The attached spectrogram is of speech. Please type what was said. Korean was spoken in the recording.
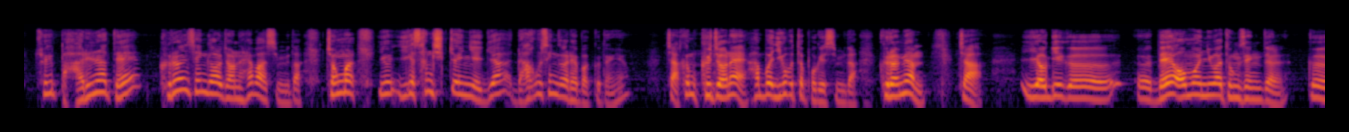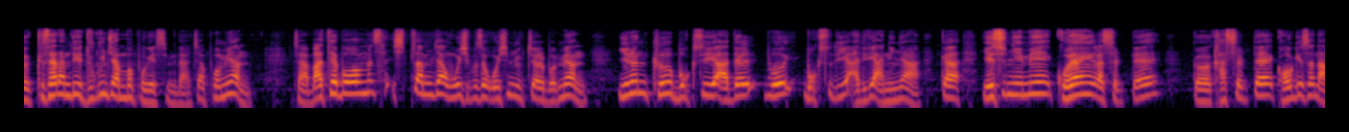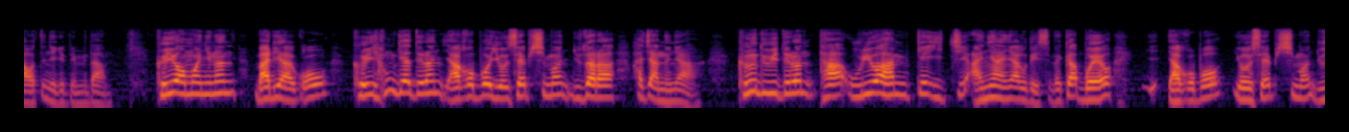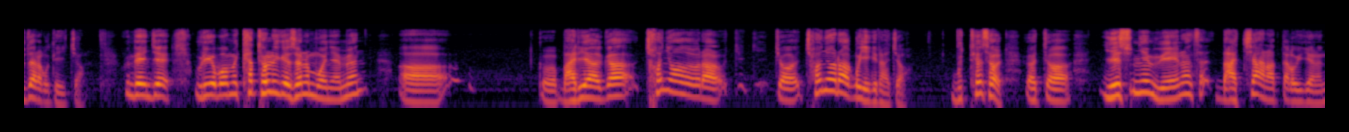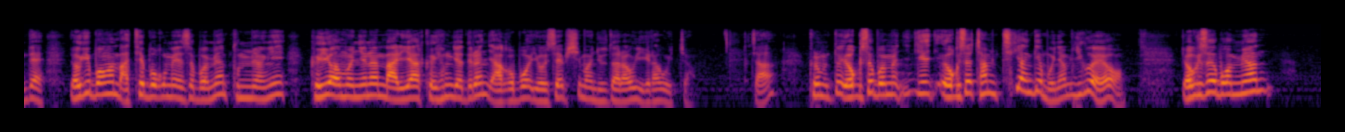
저게 말이나 돼? 그런 생각을 저는 해봤습니다. 정말 이게 상식적인 얘기야? 라고 생각을 해봤거든요. 자 그럼 그 전에 한번 이거부터 보겠습니다. 그러면 자 여기 그 내 어머니와 동생들 그, 그 사람들이 누군지 한번 보겠습니다. 자 보면 자 마태복음 13장 50에서 56절 보면 이는 그 목수의 아들 뭐 목수의 아들이 아니냐. 그러니까 예수님이 고향에 갔을 때 그 갔을 때 거기서 나왔던 얘기입니다. 그의 어머니는 마리아고 그의 형제들은 야고보, 요셉, 시몬, 유다라 하지 않느냐. 그 누이들은 다 우리와 함께 있지 아니하냐고 돼 있습니다. 그러니까 뭐예요? 야고보, 요셉, 시몬, 유다라고 돼 있죠. 근데 이제 우리가 보면 카톨릭에서는 뭐냐면 어, 그 마리아가 처녀라 저 처녀라고 얘기를 하죠. 무태설 어, 저 예수님 외에는 낳지 않았다고 얘기하는데 여기 보면 마태복음에서 보면 분명히 그의 어머니는 마리아 그 형제들은 야고보 요셉 시몬 유다라고 얘기를 하고 있죠. 자 그러면 또 여기서 보면 이게 여기서 참 특이한 게 뭐냐면 이거예요. 여기서 보면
